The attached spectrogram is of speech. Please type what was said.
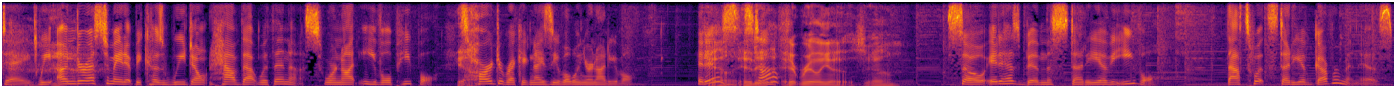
day. We underestimate it because we don't have that within us. We're not evil people. It's hard to recognize evil when you're not evil. It is. It It's is- tough. It really is. Yeah. So it has been the study of evil. That's what study of government is,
